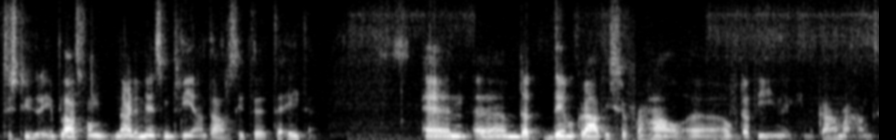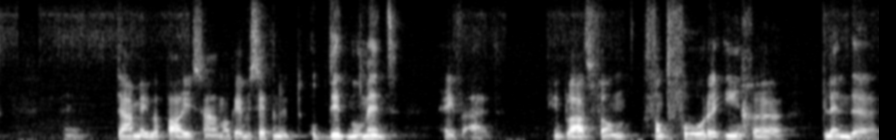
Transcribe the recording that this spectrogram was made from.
te sturen. In plaats van naar de mensen met wie je aan tafel zit te, eten. En ehm, dat democratische verhaal uh, over dat die in de, in de Kamer hangt, uh, daarmee bepaal je samen, oké, we zetten het op dit moment even uit. In plaats van van tevoren ingeplande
